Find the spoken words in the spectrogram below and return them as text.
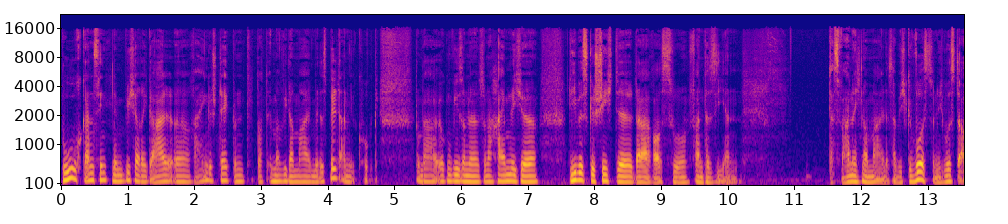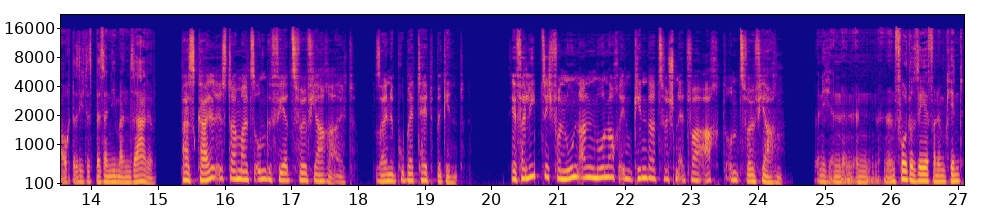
Buch ganz hinten im Bücherregal äh, reingesteckt und dort immer wieder mal mir das Bild angeguckt. Um da irgendwie so eine, so eine heimliche Liebesgeschichte daraus zu fantasieren das war nicht normal, das habe ich gewusst und ich wusste auch, dass ich das besser niemandem sage. Pascal ist damals ungefähr zwölf Jahre alt. Seine Pubertät beginnt. Er verliebt sich von nun an nur noch in Kinder zwischen etwa acht und zwölf Jahren. Wenn ich ein, ein, ein Foto sehe von einem Kind,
